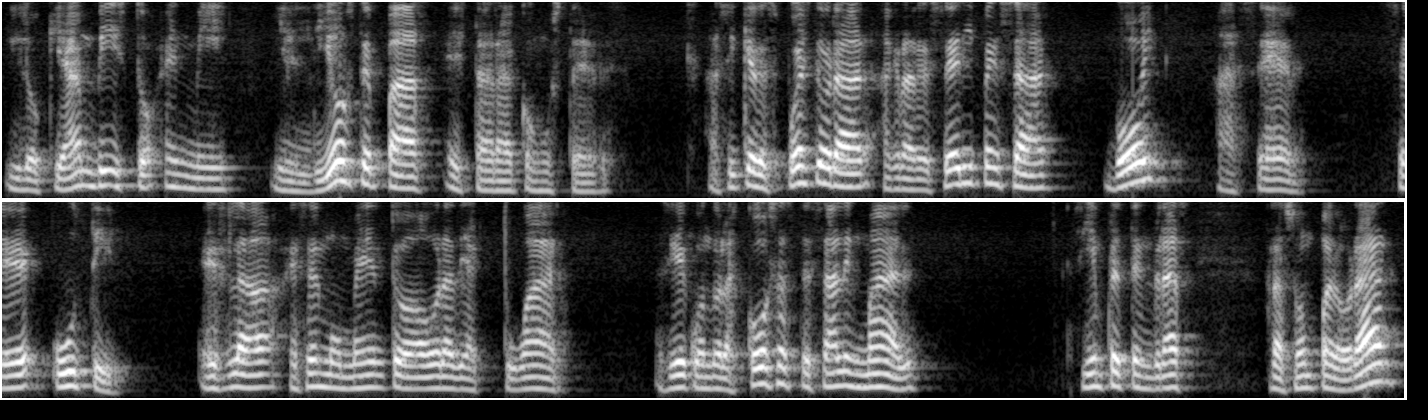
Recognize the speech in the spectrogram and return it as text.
y lo que han visto en mí, y el Dios de paz estará con ustedes. Así que después de orar, agradecer y pensar, voy a hacer. Sé útil. Es, la, es el momento ahora de actuar. Así que cuando las cosas te salen mal, siempre tendrás razón para orar,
